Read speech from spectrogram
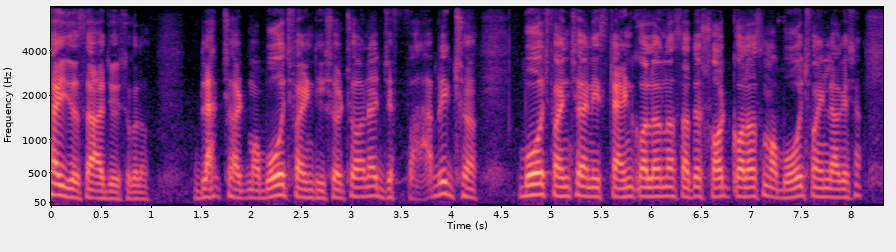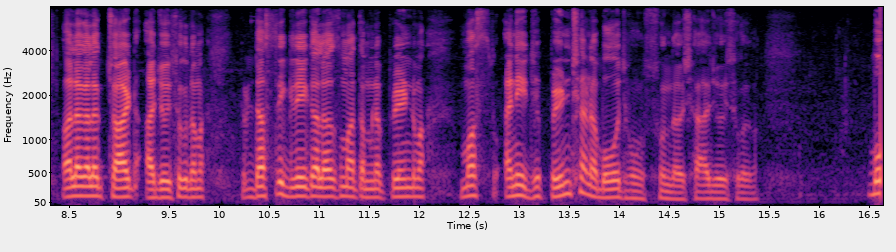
થઈ જશે. આ જોઈ શકો તમે બ્લેક ચાર્ટમાં બહુ જ ફાઇન ટી શર્ટ છે અને જે ફેબ્રિક છે, બહુ જ ફાઇન છે. એની સ્ટેન્ડ કોલરના સાથે શોર્ટ કોલર્સમાં બહુ જ ફાઇન લાગે છે. અલગ અલગ ચાર્ટ આ જોઈ શકો તમે. ડસ્ટી ગ્રે કલર્સમાં તમને પ્રિન્ટમાં મસ્ત, એની જે પ્રિન્ટ છે ને બહુ જ સુંદર છે. આ જોઈ શકો તમે બહુ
